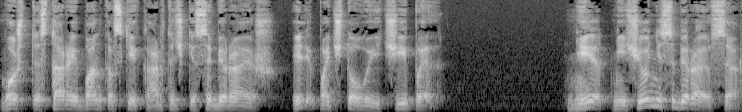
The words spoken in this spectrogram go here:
Может, ты старые банковские карточки собираешь?» Или почтовые чипы?» «Нет, ничего не собираю, сэр».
